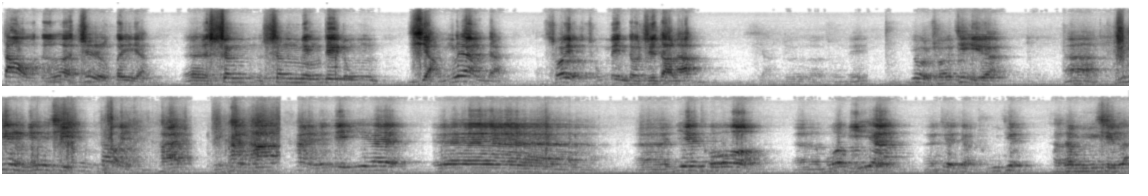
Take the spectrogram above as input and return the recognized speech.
道德啊，智慧呀、啊，呃，声声名这种响亮的，所有丛林都知道了。享恶丛林，又说妓院，啊，不净明心，道眼开。你看他看人家一个，呃，呃，耶陀，呃，摩比呀，呃，这叫出境，他都明心了。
